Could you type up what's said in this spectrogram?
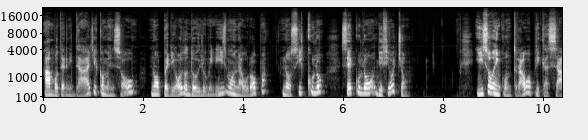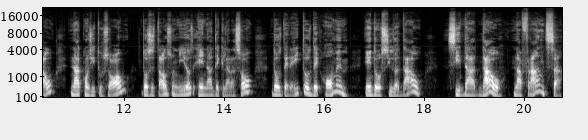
A modernidade começou no período do iluminismo na Europa no século, século XVIII. Isso encontrou aplicação na Constituição dos Estados Unidos na Declaração dos Direitos do Homem e do Cidadão, cidadão na França,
